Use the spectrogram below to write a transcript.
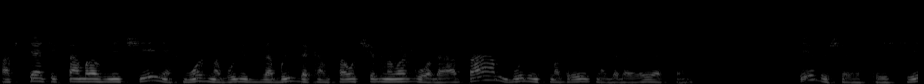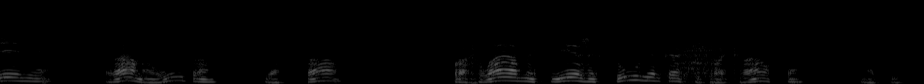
О всяких там развлечениях можно будет забыть до конца учебного года, а там будем смотреть на годовые оценки. В следующее воскресенье, рано утром, я встал в прохладных, свежих сумерках и прокрался на кухню.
